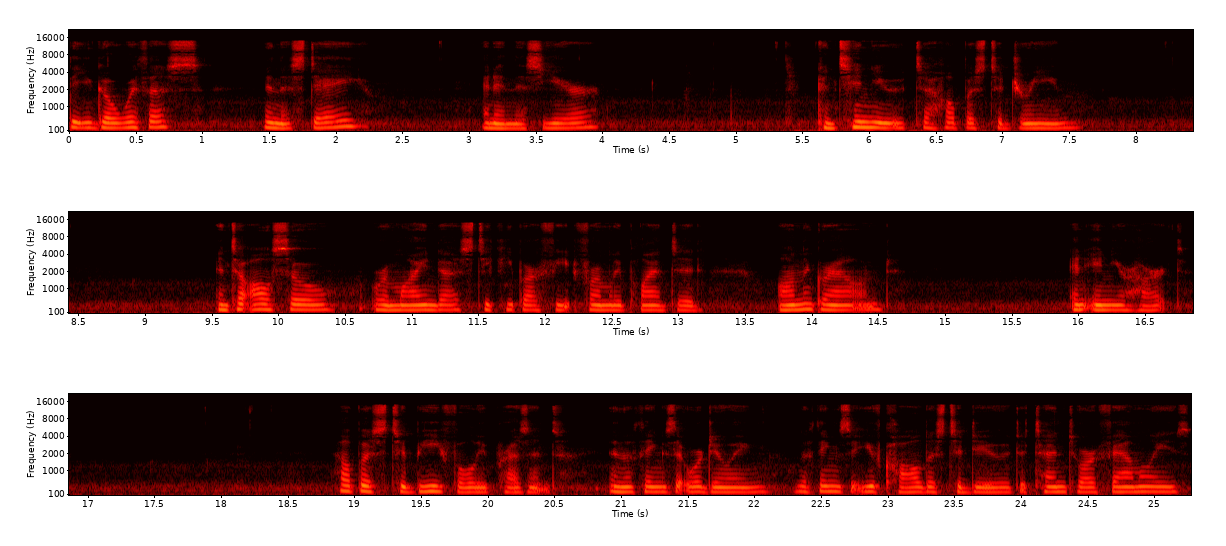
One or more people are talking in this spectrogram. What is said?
that you go with us in this day and in this year. Continue to help us to dream and to also remind us to keep our feet firmly planted on the ground and in your heart. Help us to be fully present in the things that we're doing, the things that you've called us to do, to tend to our families,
